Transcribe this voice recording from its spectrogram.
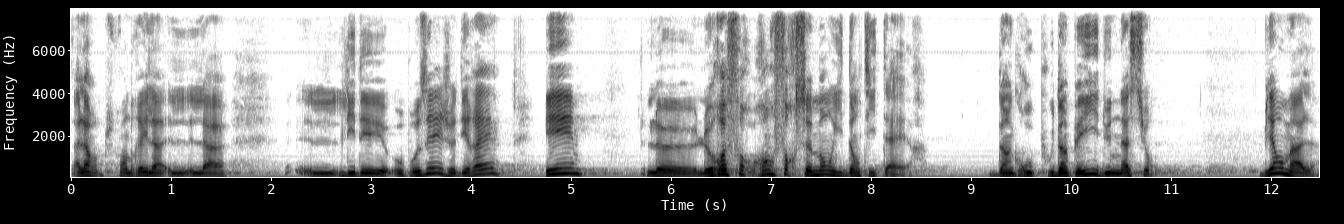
Alors, je prendrai l'idée opposée, je dirais, et le, renforcement identitaire d'un groupe ou d'un pays, d'une nation. Bien ou mal?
